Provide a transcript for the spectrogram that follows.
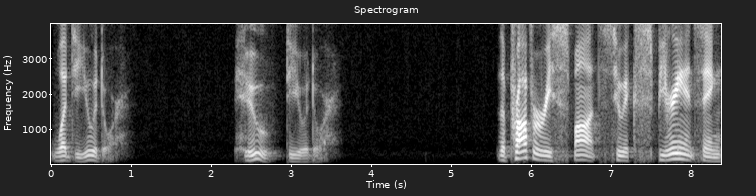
what do you adore? Who do you adore? The proper response to experiencing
